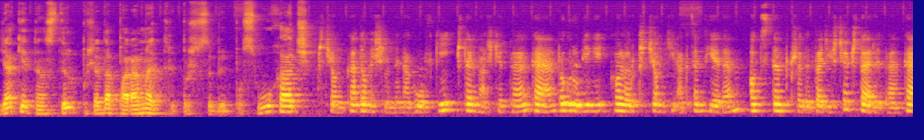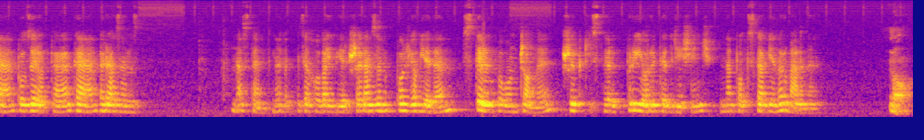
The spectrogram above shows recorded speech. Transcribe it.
jakie ten styl posiada parametry. Proszę sobie posłuchać. Czcionka domyślny nagłówki 14 pt. Pogrubienie kolor czcionki akcent 1. Odstęp przed 24 pt. Po 0 pt. Razem z Następnym zachowaj wiersze razem poziom 1. Styl połączony. Szybki styl priorytet 10 na podstawie normalne. No,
